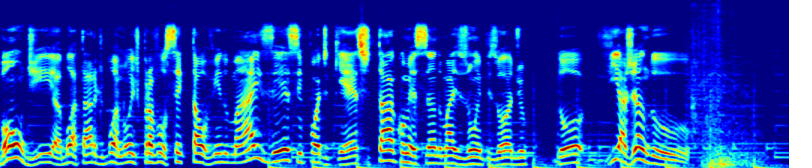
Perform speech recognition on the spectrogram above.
Bom dia, boa tarde, boa noite para você que está ouvindo mais esse podcast. Está começando mais um episódio do Viajando.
